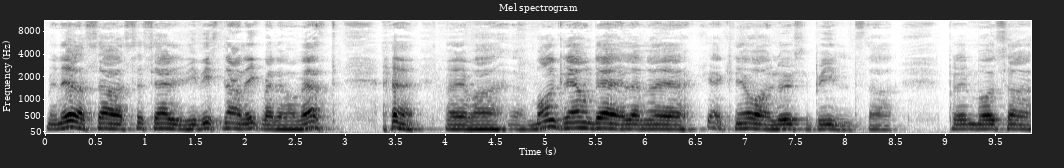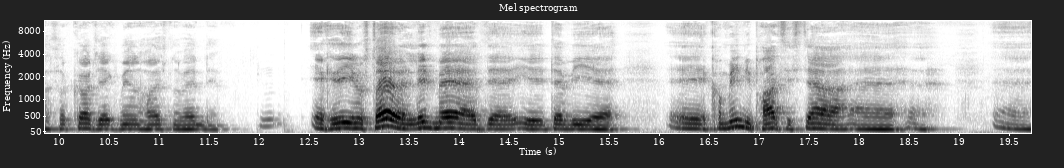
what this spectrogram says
Men ellers så, så sagde de, de vidste snart ikke, hvad der var værst. når jeg var øh, morgenglaven der, eller når jeg knæver og løs i bilen. Så på den måde, så, så kørte jeg ikke mere end højst nødvendigt. Jeg kan illustrere det lidt med, at øh, da vi uh, kom ind i praksis, der uh, øh,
